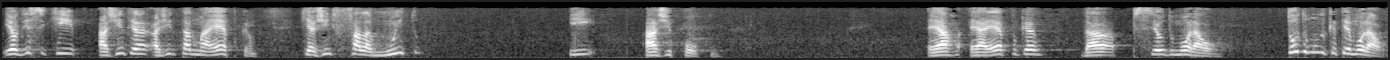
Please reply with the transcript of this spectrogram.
eu disse que a gente a está numa época que a gente fala muito e age pouco. É a, é a época da pseudo-moral. Todo mundo quer ter moral.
